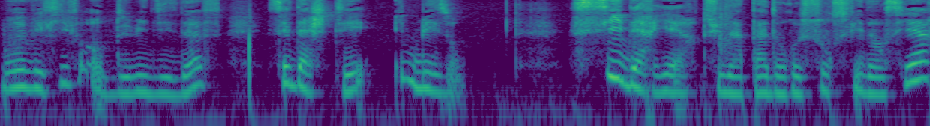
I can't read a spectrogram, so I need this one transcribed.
mon objectif en 2019, c'est d'acheter une maison. Si derrière, tu n'as pas de ressources financières,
